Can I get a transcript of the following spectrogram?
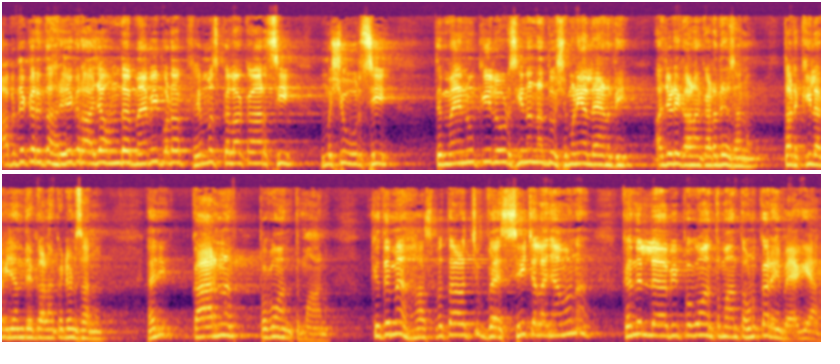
ਆਪਦੇ ਘਰੇ ਤਾਂ ਹਰੇਕ ਰਾਜਾ ਹੁੰਦਾ। ਮੈਂ ਵੀ ਬੜਾ ਫੇਮਸ ਕਲਾਕਾਰ ਸੀ, ਮਸ਼ਹੂਰ ਸੀ। ਤੇ ਮੈਨੂੰ ਕੀ ਲੋੜ ਸੀ ਨਾ ਨਾਲ ਦੁਸ਼ਮਣੀਆਂ ਲੈਣ ਦੀ? ਆ ਜਿਹੜੇ ਗਾਲਾਂ ਕੱਢਦੇ ਸਾਨੂੰ ਤੜਕੀ ਲੱਗ ਜਾਂਦੇ ਗਾਲਾਂ ਕੱਢਣ ਸਾਨੂੰ। ਹੈ ਜੀ? ਕਾਰਨ ਭਗਵੰਤ ਮਾਨ। ਕਿਤੇ ਮੈਂ ਹਸਪਤਾਲ 'ਚ ਵੈਸੇ ਹੀ ਚਲਾ ਜਾਵਾਂ ਨਾ, ਕਹਿੰਦੇ ਲੈ ਵੀ ਭਗਵੰਤ ਮਾਨ ਤਾਂ ਹੁਣ ਘਰੇ ਬਹਿ ਗਿਆ।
